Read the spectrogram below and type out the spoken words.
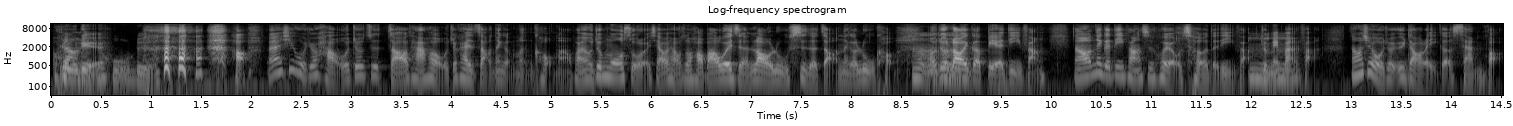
忽略忽略。好，没关系，我就好，我就是找到他后，我就开始找那个门口嘛，反正我就摸索了一下，我想说，好吧，我也只能绕路，试着找那个路口。嗯我就绕一个别的地方，然后那个地方是会有车的地方，就没嗯办法。然后所以我就遇到了一个三宝，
